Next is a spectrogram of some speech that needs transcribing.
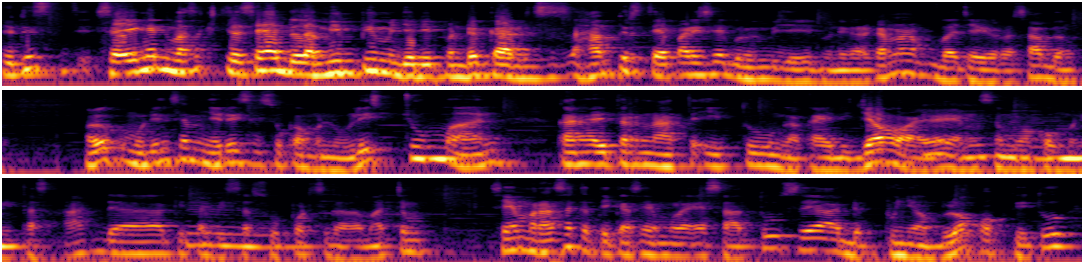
Jadi saya ingat masa kecil saya adalah mimpi menjadi pendekar. Hampir setiap hari saya bermimpi jadi pendekar karena baca Wiro Sableng. Lalu kemudian saya menjadi saya suka menulis, cuman karena di Ternate itu nggak kayak di Jawa ya, yang semua komunitas ada, kita bisa Hmm. support segala macam. Saya merasa ketika saya mulai S1, saya ada punya blog waktu itu,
